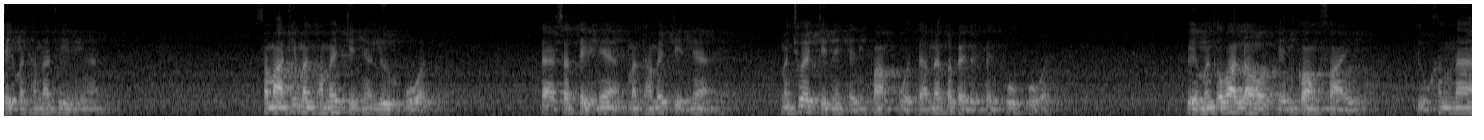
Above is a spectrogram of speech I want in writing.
ติมันทำหน้าที่นี้ฮะสมาธิมันทำให้จิตเนี่ยลืมปวด แต่สติเนี่ยมันทำให้จิตเนี่ย มันช่วยจิตเห็นความปวด แต่ไม่ก็เป็นเป็นผู้ปวด เปลี่ยนมันก็ว่าเราเห็นกองไฟอยู่ข้างหน้า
